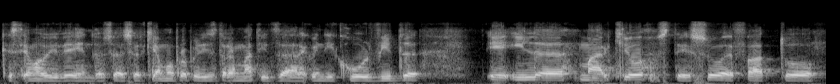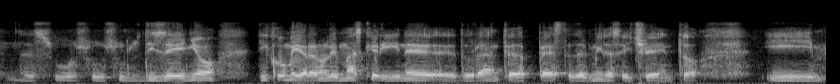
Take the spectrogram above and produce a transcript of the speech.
che stiamo vivendo, cioè cerchiamo proprio di sdrammatizzare, quindi Coolvid e il eh, marchio stesso è fatto eh, su- su- sul disegno di come erano le mascherine eh, durante la peste del 1600. I-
